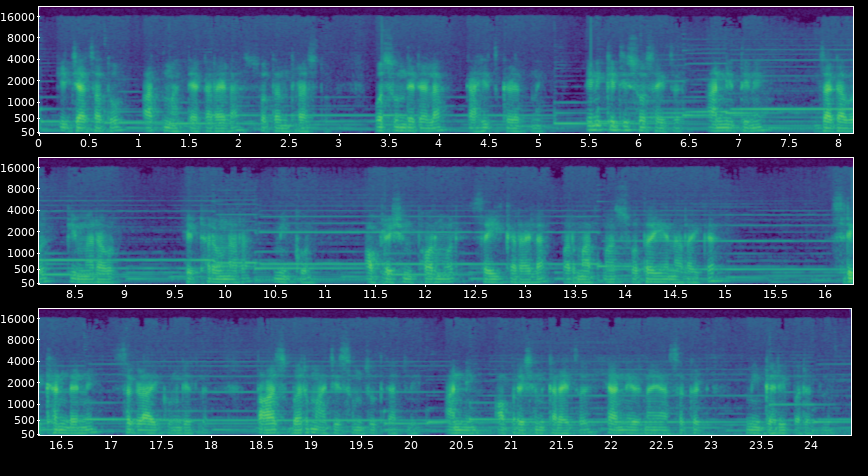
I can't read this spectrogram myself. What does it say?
की ज्याचा तो आत्महत्या करायला स्वतंत्र असतो. वसुंधरेला काहीच कळत नाही. तिने किती सोसायचं आणि तिने जगावं की मरावं हे ठरवणारा मी कोण? ऑपरेशन फॉर्मवर सही करायला परमात्मा स्वतः येणार आहे का? श्रीखंडने सगळं ऐकून घेतलं. तासभर माझी समजूत घातली आणि ऑपरेशन करायचं ह्या निर्णयासकट मी घरी परतलो.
